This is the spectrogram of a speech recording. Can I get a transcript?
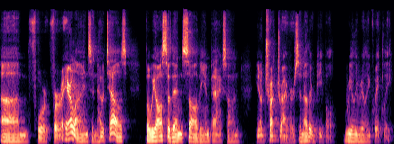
um, for for airlines and hotels, but we also then saw the impacts on you know truck drivers and other people really really quickly,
